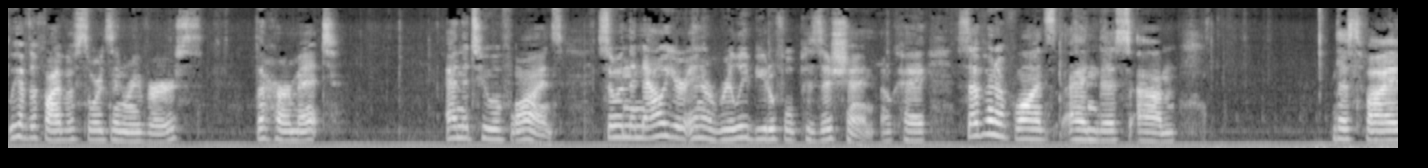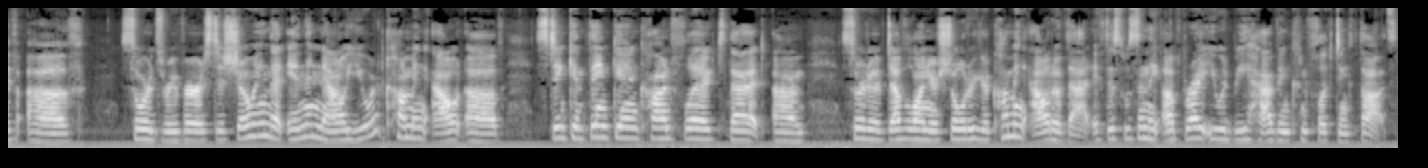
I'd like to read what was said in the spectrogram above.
we have the Five of Swords in reverse, the Hermit, and the Two of Wands. So in the now, you're in a really beautiful position, okay? Seven of Wands and this, um, this Five of Swords reversed is showing that in the now, you are coming out of stinking thinking, conflict, that um, sort of devil on your shoulder, you're coming out of that. If this was in the upright, you would be having conflicting thoughts.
